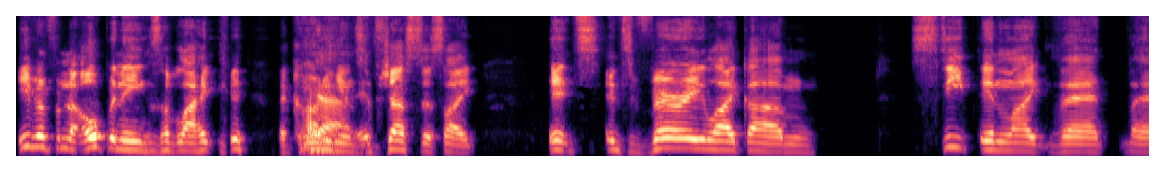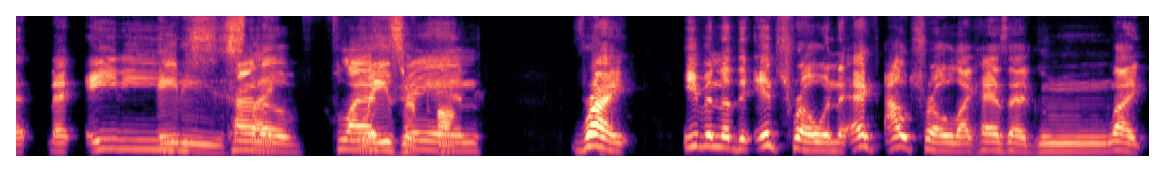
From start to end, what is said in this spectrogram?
even from the openings of like the Guardians of Justice, like, it's it's very like um steeped in like that that that 80s, 80s, kind like, of flash fan right even the, the intro and the ex- outro like has that like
